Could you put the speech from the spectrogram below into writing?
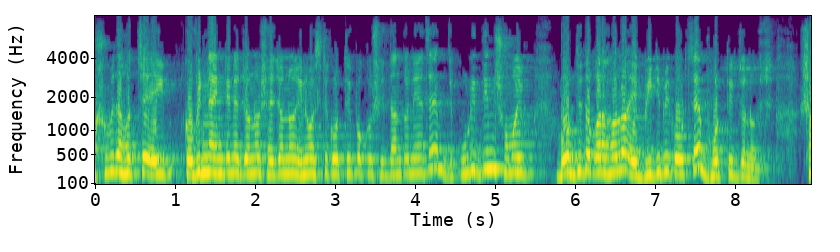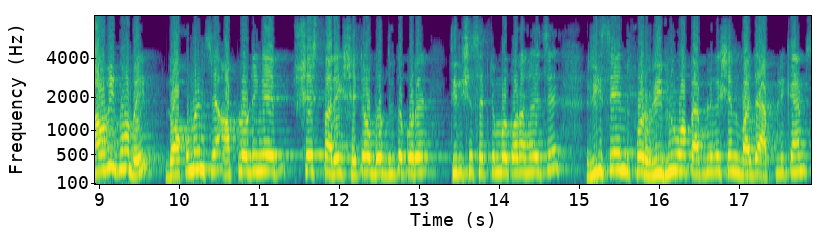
অসুবিধা হচ্ছে এই কোভিড নাইন্টিনের জন্য, সেই জন্য ইউনিভার্সিটি কর্তৃপক্ষ সিদ্ধান্ত নিয়েছে যে কুড়ি দিন সময় বর্ধিত করা হলো এই বিডিপি কোর্সে ভর্তির জন্য। স্বাভাবিকভাবেই ডকুমেন্টস যে আপলোডিং এর শেষ তারিখ সেটাও বর্ধিত করে তিরিশে সেপ্টেম্বর করা হয়েছে। Recent for review of application by the applicants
